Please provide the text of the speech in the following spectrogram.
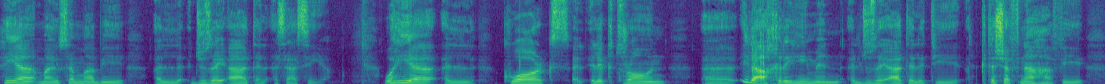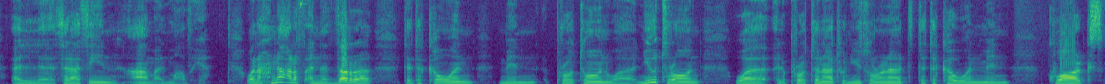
هي ما يسمى بالجزيئات الأساسية وهي الكواركس الإلكترون آه، إلى آخره من الجزيئات التي اكتشفناها في الثلاثين عام الماضية. ونحن نعرف أن الذرة تتكون من بروتون ونيوترون والبروتونات والنيوترونات تتكون من كواركس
